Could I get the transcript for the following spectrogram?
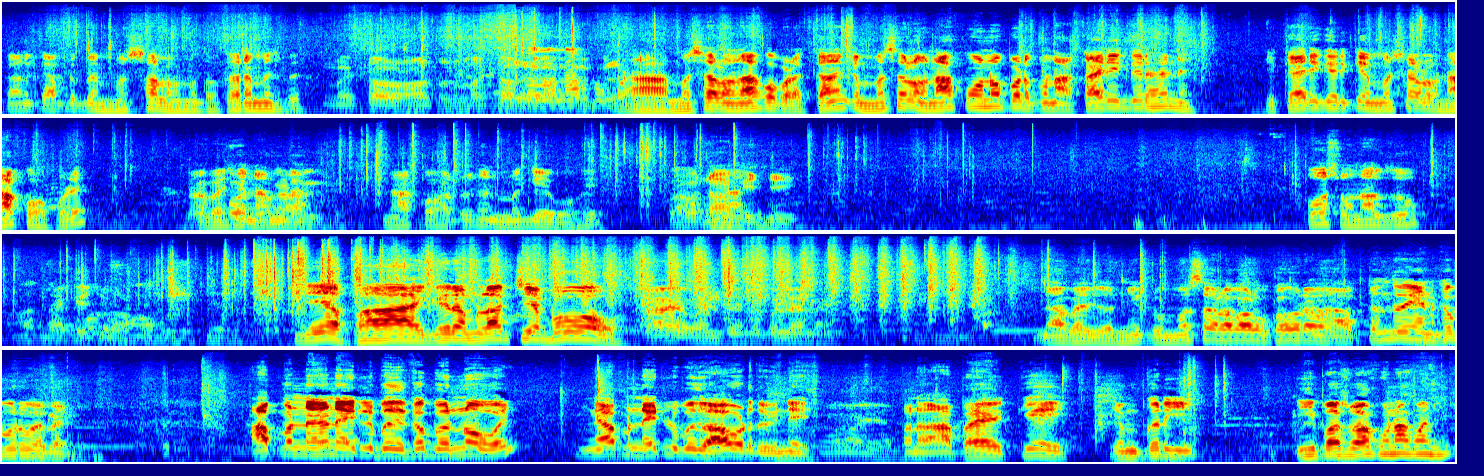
કારણ કે આપણે ભાઈ મસાલો નતો કરે રમેશભાઈ હા મસાલો નાખવો પડે. કારણ કે મસાલો નાખવો ન પડે પણ આ કારીગર છે ને એ કારીગર કે મસાલો નાખવો પડે. તો આમાં નાખવા હાટું છે ને મગેવો હે નાખી દે. કોસો નાખજો. એ ભાઈ ગરમ લાગશે બહુ. કાંઈ વાંધો નહીં ભલે ના ના ભાઈ જો નીકળું મસાલા વાળું ખવડાવે તંદો એને ખબર હોય ભાઈ. આપણને હે ને એટલી બધી ખબર ન હોય ને આપણને એટલું બધું આવડતું હોય નહીં. પણ આ ભાઈ કે એમ કરીએ. ઈ પાછું આખું નાખવાની.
